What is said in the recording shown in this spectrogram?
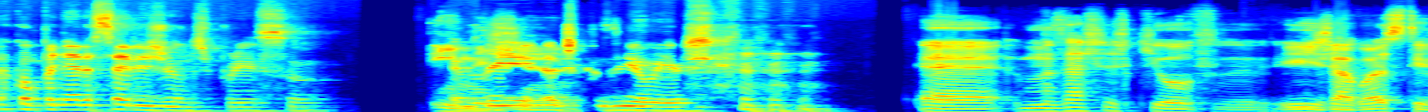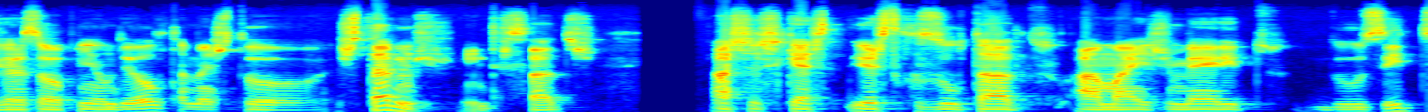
acompanhar a série juntos, por isso Imagina. as quesilhas. Uh, mas achas que houve, e já agora, se tiveres a opinião dele, também estou, estamos interessados. Achas que este, este resultado há mais mérito dos IT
